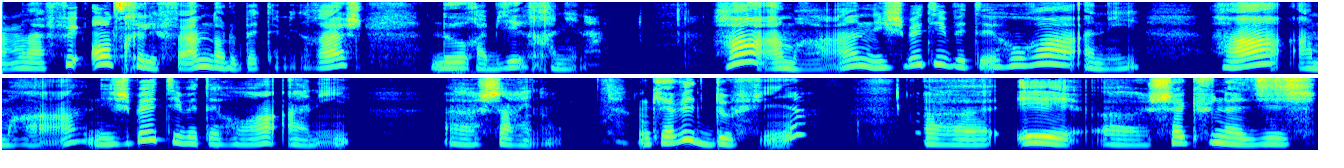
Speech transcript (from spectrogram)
on a fait entrer les femmes dans le Beth Midrash de Rabbi Hanina. Ha amra nishbeti vetehora ani. Ha amra nishbeti vetehora ani. Sharino. Donc il y avait deux filles. Euh, et euh, chacune a dit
